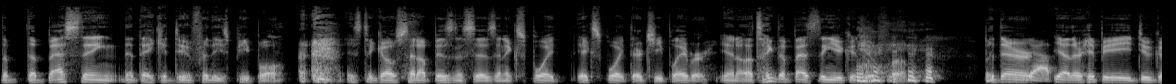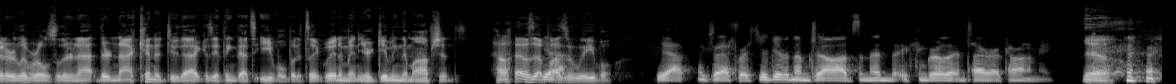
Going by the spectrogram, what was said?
the the best thing that they could do for these people is to go set up businesses and exploit exploit their cheap labor. You know, it's like the best thing you can do for them. But they're yeah. Yeah. they're hippie do gooder liberals, so they're not they're not going to do that because they think that's evil. But it's like, wait a minute, you're giving them options. How, how is that Yeah. possibly evil? yeah, exactly. You're giving them jobs and then it can grow the entire economy. Yeah.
